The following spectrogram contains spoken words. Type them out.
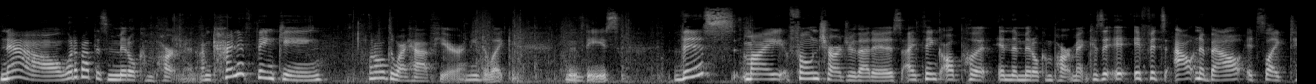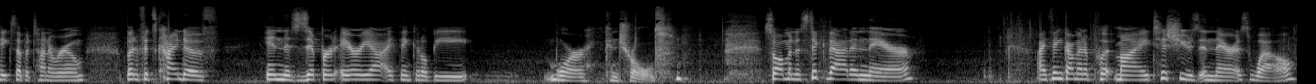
Now, what about this middle compartment? I'm kind of thinking, what all do I have here? I need to like move these. This, my phone charger that is, I think I'll put in the middle compartment because it, if it's out and about, it's like takes up a ton of room. But if it's kind of in this zippered area, I think it'll be more controlled. so I'm gonna stick that in there. I think I'm gonna put my tissues in there as well.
